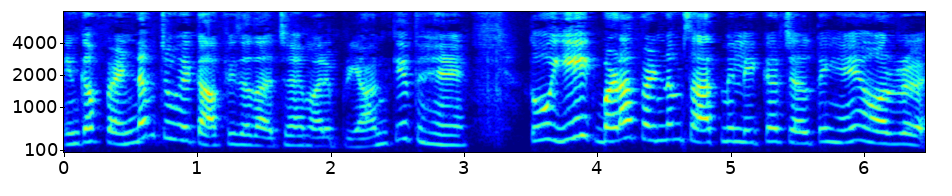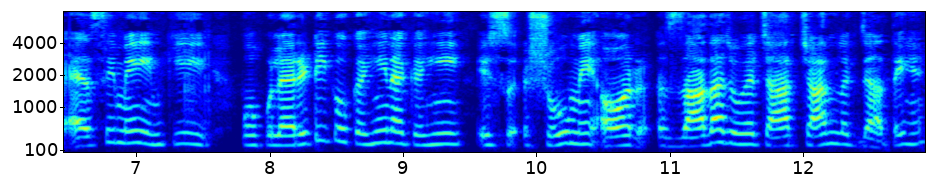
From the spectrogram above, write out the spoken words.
इनका फैंडम जो है काफ़ी ज़्यादा अच्छा है, हमारे प्रियांकित हैं तो ये एक बड़ा फैंडम साथ में लेकर चलते हैं और ऐसे में इनकी पॉपुलैरिटी को कहीं ना कहीं इस शो में और ज़्यादा जो है चार चाँद लग जाते हैं।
